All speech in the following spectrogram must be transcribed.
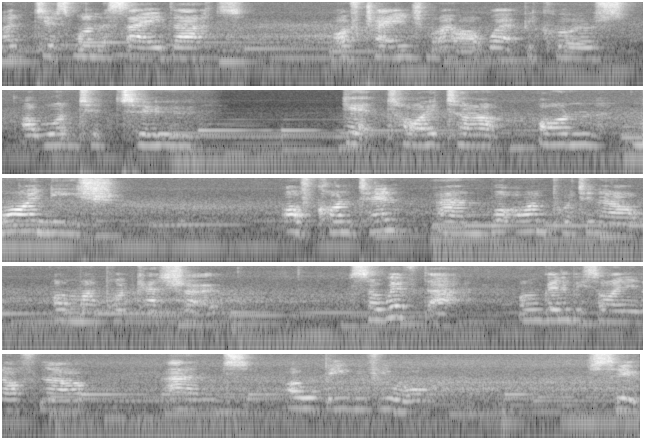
I just want to say that I've changed my artwork because I wanted to get tighter on my niche of content and what I'm putting out on my podcast show. So, with that, I'm going to be signing off now and I will be with you all soon.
